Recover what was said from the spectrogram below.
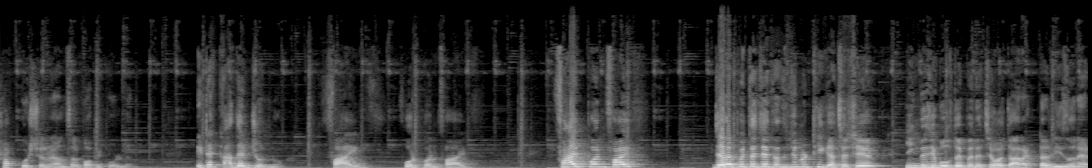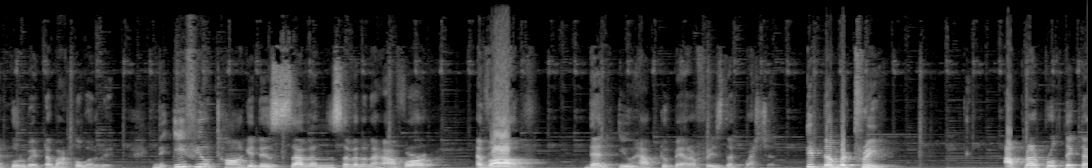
সব কোয়েশ্চেনের আনসার কপি করলেন। এটা কাদের জন্য? Five four point five five point five যারা পেতে চায় তাদের জন্য ঠিক আছে, সে ইংরেজি বলতে পেরেছে, হয়তো আর একটা রিজন অ্যাড করবে, একটা বাক্য পারবে কিন্তু if your target is seven seven and half or above then you have to paraphrase the question tip number three আপনার প্রত্যেকটা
